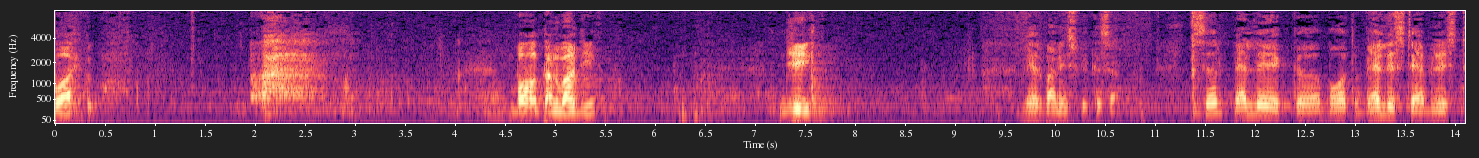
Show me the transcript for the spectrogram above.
ਵਾਹਿਗੁਰੂ। ਬਹੁਤ ਧੰਨਵਾਦ ਜੀ। ਜੀ। ਮਿਹਰਬਾਨੀ ਸਪੀਕਰ ਸਾਹਿਬ। ਸਰ ਪਹਿਲੇ ਇੱਕ ਬਹੁਤ ਵੈਲ ਐਸਟੈਬਲਿਸ਼ਡ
